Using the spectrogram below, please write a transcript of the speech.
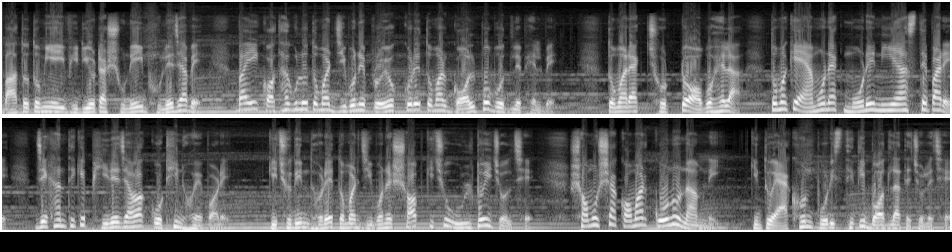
বা তো তুমি এই ভিডিওটা শুনেই ভুলে যাবে, বা এই কথাগুলো তোমার জীবনে প্রয়োগ করে তোমার গল্প বদলে ফেলবে। তোমার এক ছোট্ট অবহেলা তোমাকে এমন এক মোড়ে নিয়ে আসতে পারে, যেখান থেকে ফিরে যাওয়া কঠিন হয়ে পড়ে। কিছুদিন ধরে তোমার জীবনের সব কিছু উল্টোই চলছে। সমস্যা কমার কোনো নাম নেই। কিন্তু এখন পরিস্থিতি বদলাতে চলেছে।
